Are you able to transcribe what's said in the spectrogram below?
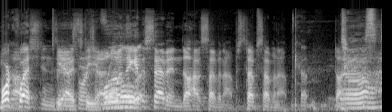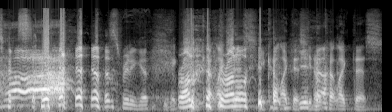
More Uh, questions, yeah, Internet more Steve. tests. Well, when they get to seven, they'll have seven up. Step seven up. Done. That's pretty good. You Ronald, cut like Ronald, this. You cut like this. You don't cut like this.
